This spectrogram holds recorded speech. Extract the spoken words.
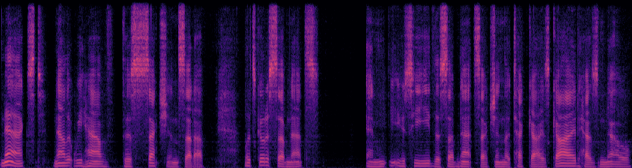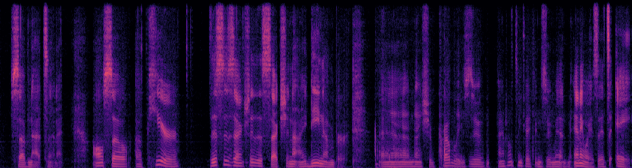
Next, now that we have this section set up, let's go to subnets and you see the subnet section, the tech guys guide has no subnets in it. Also up here, this is actually the section ID number and I should probably zoom. I don't think I can zoom in. Anyways, it's eight.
